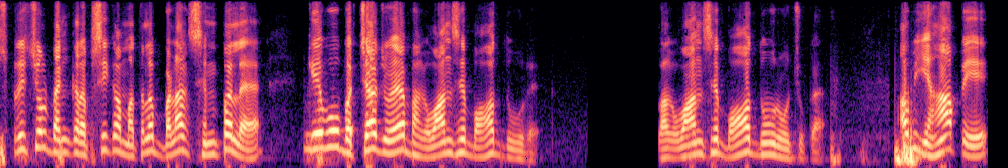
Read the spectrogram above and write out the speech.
स्पिरिचुअल बैंकरप्सी का मतलब बड़ा सिंपल है कि वो बच्चा जो है भगवान से बहुत दूर है। भगवान से बहुत दूर हो चुका है। अब यहाँ पे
